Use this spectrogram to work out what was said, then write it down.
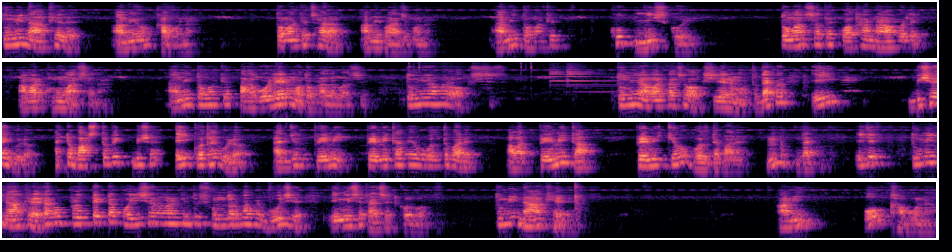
তুমি না খেলে আমিও খাব না। তোমাকে ছাড়া আমি বাঁচবো না। আমি তোমাকে খুব মিস করি। তোমার সাথে কথা না হলে আমার ঘুম আসে না। আমি তোমাকে পাগলের মতো ভালোবাসি। তুমি আমার অক্সি, তুমি আমার কাছে অক্সিজেনের মতো। দেখো, এই বিষয়গুলো, একটা বাস্তবিক বিষয়, এই কথাগুলো একজন প্রেমিক, প্রেমিকাকেও বলতে পারে, আবার প্রেমিকা প্রেমিককেও বলতে পারে। হুম, দেখো, এই যে তুমি না খেলে, দেখো প্রত্যেকটা পজিশন আমরা কিন্তু সুন্দরভাবে বুঝে ইংলিশে ট্রান্সলেট করব। তুমি না খেলে, আমি ও খাব না।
